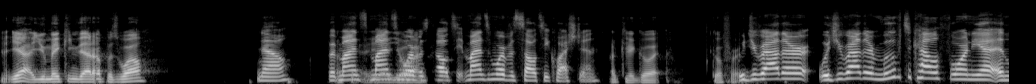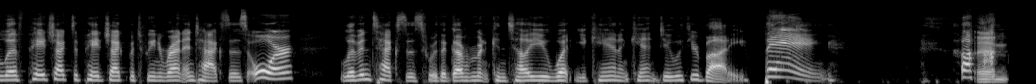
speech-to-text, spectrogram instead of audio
Yeah you making that up as well No, but Okay, mine's yeah, mine's more of a salty. Mine's more of a salty question. okay go ahead go for it Would you rather would you rather move to California and live paycheck to paycheck between rent and taxes or live in Texas where the government can tell you what you can and can't do with your body? Bang. and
